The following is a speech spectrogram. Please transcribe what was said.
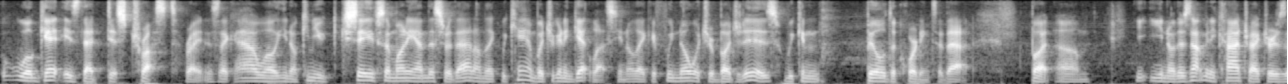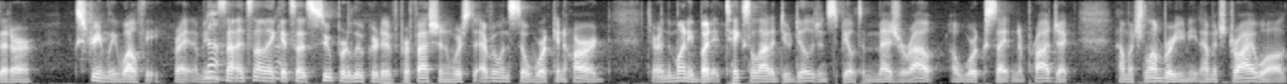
we'll get is that distrust, right? It's like, ah, well, you know, can you save some money on this or that? I'm like, we can, but you're going to get less. You know, like if we know what your budget is, we can build according to that. But um, y- you know, there's not many contractors that are extremely wealthy, right? I mean, No. it's not it's not like No. it's a super lucrative profession. We're st- everyone's still working hard to earn the money, but it takes a lot of due diligence to be able to measure out a work site and a project how much lumber you need, how much drywall,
